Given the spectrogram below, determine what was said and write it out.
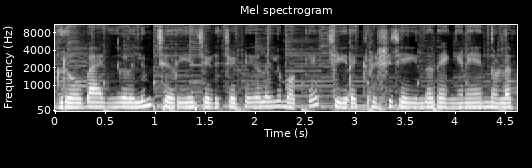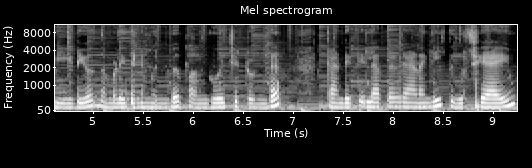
ഗ്രോ ബാഗുകളിലും ചെറിയ ചെടിച്ചട്ടികളിലുമൊക്കെ ചീരകൃഷി ചെയ്യുന്നത് എങ്ങനെയെന്നുള്ള വീഡിയോ നമ്മൾ ഇതിനു മുൻപ് പങ്കുവച്ചിട്ടുണ്ട്. കണ്ടിട്ടില്ലാത്തവരാണെങ്കിൽ തീർച്ചയായും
